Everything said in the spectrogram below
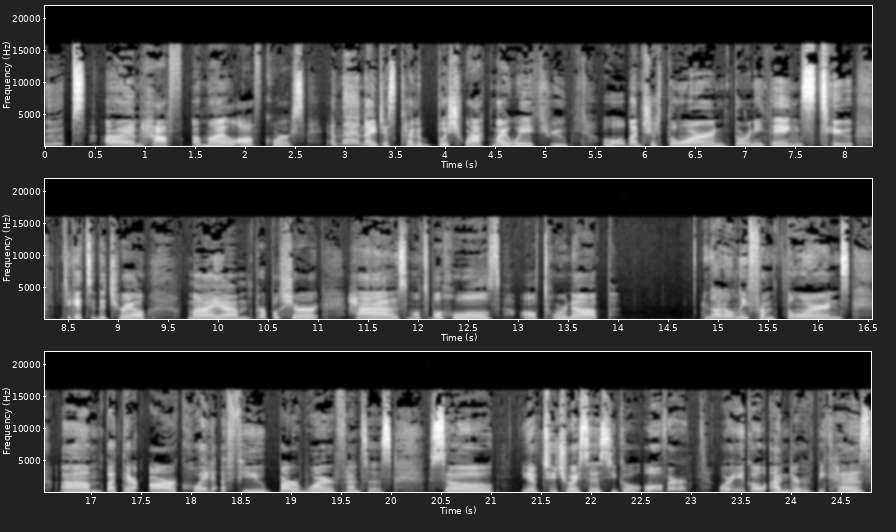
oops, I'm half a mile off course. And then I just kind of bushwhack my way through a whole bunch of thorn, thorny things to to get to the trail. My um, purple shirt has multiple holes all torn up not only from thorns, um, but there are quite a few barbed wire fences. So you have two choices: you go over or you go under, because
